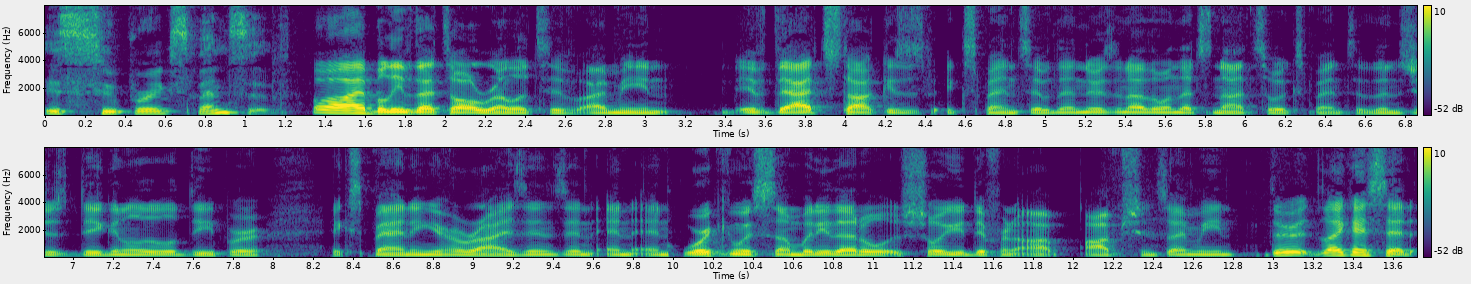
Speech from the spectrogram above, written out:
is super expensive. Well, I believe that's all relative. I mean, if that stock is expensive, then there's another one that's not so expensive. Then it's just digging a little deeper, expanding your horizons, and, and, and working with somebody that'll show you different op- options. I mean, there, like I said,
